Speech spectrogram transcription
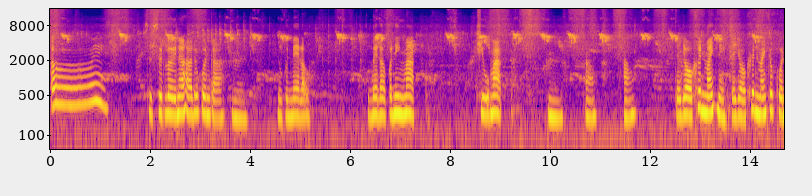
เอ้ย สุดๆเลยนะคะ ทุกคนค่ะ อืม ดูคุณแม่เรา คุณแม่เราก็นิ่งมาก ชิวมาก อืม เอา เอา จะยอขึ้นไหมนี่ จะยอขึ้นไหมทุกคน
